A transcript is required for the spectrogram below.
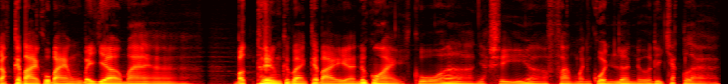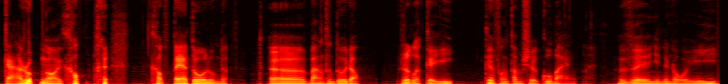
đọc cái bài của bạn bây giờ mà bật thêm cái bài cái bài ờ, nước ngoài của nhạc sĩ Phan Mạnh Quỳnh lên nữa thì chắc là cả rúp ngồi khóc khóc te tua luôn đó. Ờ, bản thân tôi đọc rất là kỹ cái phần tâm sự của bạn về những cái nỗi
